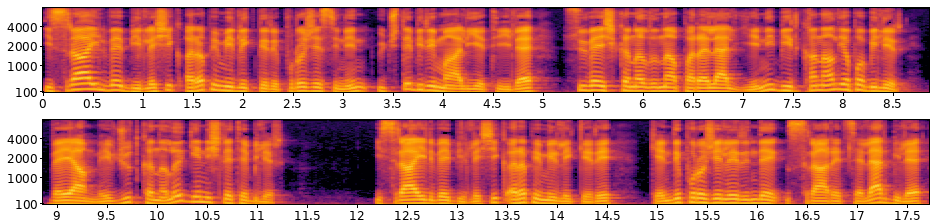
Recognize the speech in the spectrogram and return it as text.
İsrail ve Birleşik Arap Emirlikleri projesinin üçte biri maliyetiyle Süveyş kanalına paralel yeni bir kanal yapabilir veya mevcut kanalı genişletebilir. İsrail ve Birleşik Arap Emirlikleri kendi projelerinde ısrar etseler bile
